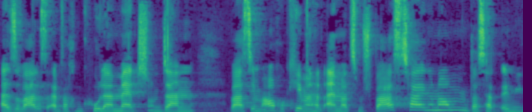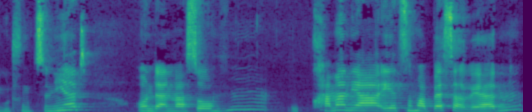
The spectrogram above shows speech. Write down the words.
Also war das einfach ein cooler Match. Und dann war es eben auch, okay, man hat einmal zum Spaß teilgenommen, das hat irgendwie gut funktioniert. Und dann war es so, hm, kann man ja jetzt nochmal besser werden.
